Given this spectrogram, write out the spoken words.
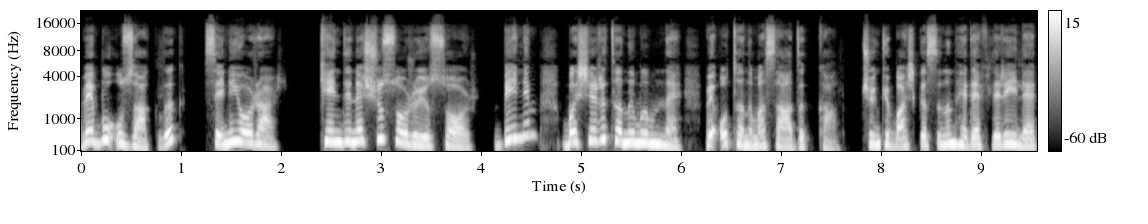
ve bu uzaklık seni yorar. Kendine şu soruyu sor. Benim başarı tanımım ne ve o tanıma sadık kal. Çünkü başkasının hedefleriyle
